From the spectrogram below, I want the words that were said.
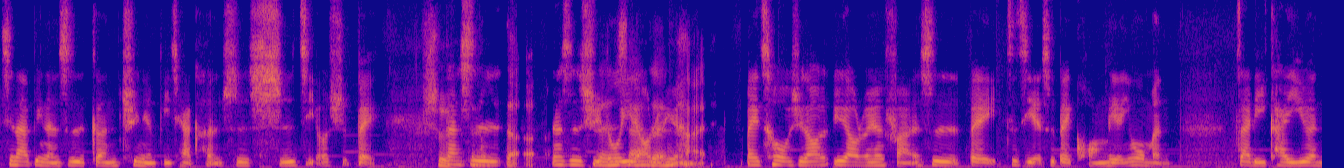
现在病人是跟去年比起来，可能是十几二十倍。是，但是的，但是许多医疗人员，没错，许多医疗人员反而是被自己也是被狂烈，因为我们。在离开医院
